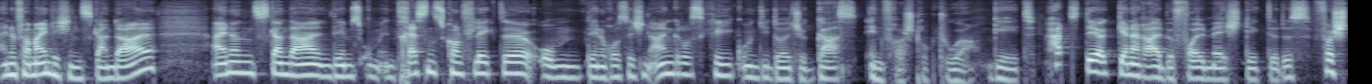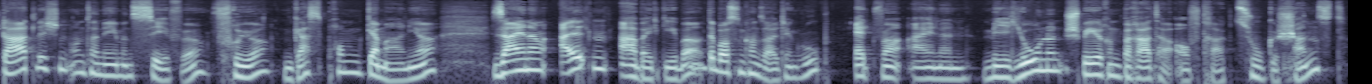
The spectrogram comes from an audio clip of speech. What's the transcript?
einen vermeintlichen Skandal. Einen Skandal, in dem es um Interessenskonflikte, um den russischen Angriffskrieg und die deutsche Gasinfrastruktur geht. Hat der Generalbevollmächtigte des verstaatlichen Unternehmens Cefe, früher Gazprom Germania, seinem alten Arbeitgeber, der Boston Consulting Group, etwa einen millionenschweren Beraterauftrag zugeschanzt,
